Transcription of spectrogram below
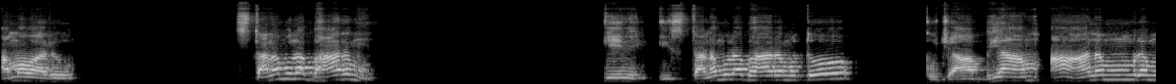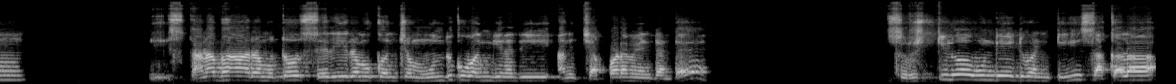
అమ్మవారు స్తనముల భారము ఈ ఈ స్తనముల భారముతో కుచాభ్యాం ఆనమ్రం ఈ స్తన భారముతో శరీరము కొంచెం ముందుకు వంగినది అని చెప్పడం ఏంటంటే సృష్టిలో ఉండేటువంటి సకల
